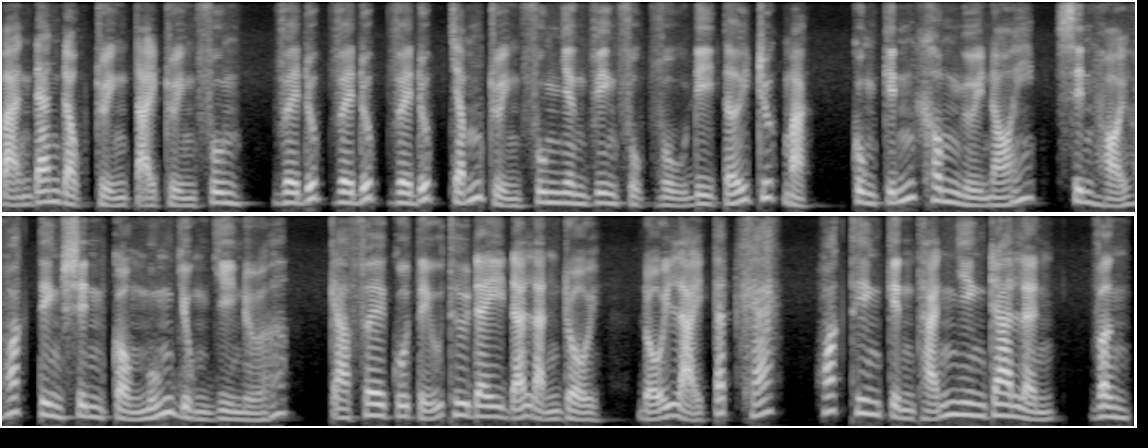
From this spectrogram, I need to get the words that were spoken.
Bạn đang đọc truyện tại truyện phun, vđvđvđ chấm truyện phun nhân viên phục vụ đi tới trước mặt, cung kính không người nói, xin hỏi Hoắc tiên sinh còn muốn dùng gì nữa? Cà phê của tiểu thư đây đã lạnh rồi, đổi lại tách khác. Hoắc Thiên Kình thản nhiên ra lệnh, vâng,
